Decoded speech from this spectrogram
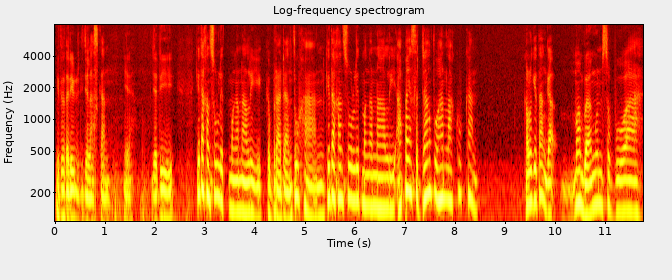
Itu tadi sudah dijelaskan ya. Jadi kita akan sulit mengenali keberadaan Tuhan, kita akan sulit mengenali apa yang sedang Tuhan lakukan. Kalau kita nggak membangun sebuah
